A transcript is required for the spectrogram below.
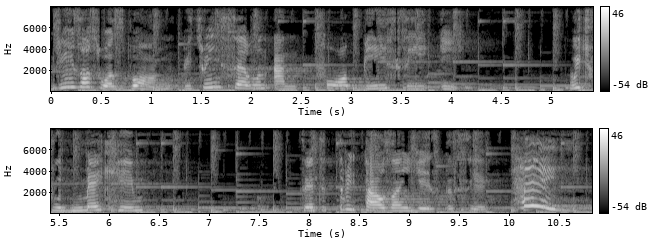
Jesus was born between 7 and 4 BCE, which would make him 23,000 years this year. Hey!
